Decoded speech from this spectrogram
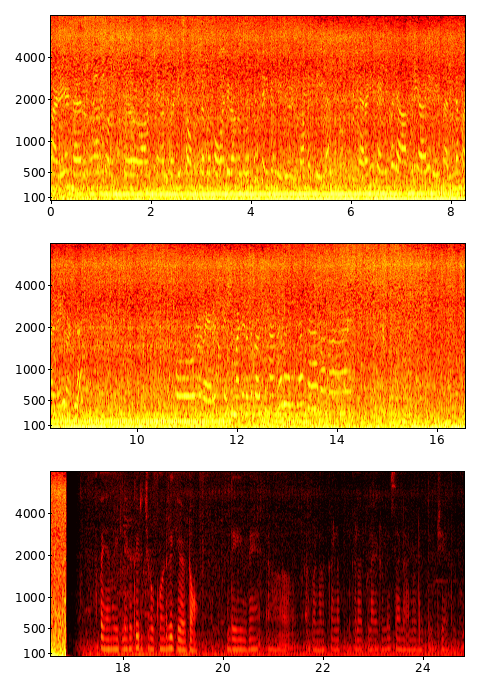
മഴയുണ്ടായിരുന്നു കുറച്ച് ആവശ്യങ്ങൾക്ക് വേണ്ടി ഷോപ്പിലൊക്കെ പോകേണ്ടി വന്നതുകൊണ്ട് ശരിക്കും വീഡിയോ എടുക്കാൻ പറ്റിയില്ല ഇറങ്ങി കഴിഞ്ഞപ്പോൾ രാത്രിയായി ദേ നല്ല മഴയുണ്ട് അപ്പോൾ വേറെ വിശേഷമായിട്ട് എടുത്ത പ്രാവശ്യം ബൈ അപ്പം വീട്ടിലേക്ക് തിരിച്ചു പോയിക്കൊണ്ടിരിക്കുക കേട്ടോ. ദേ ഇവിടെ വളരെ കളർ കളർഫുള്ളായിട്ടുള്ള സ്ഥലമാണ് ഇവിടുത്തെ ക്ഷേത്രത്തിൽ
